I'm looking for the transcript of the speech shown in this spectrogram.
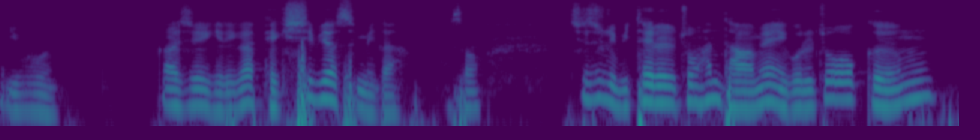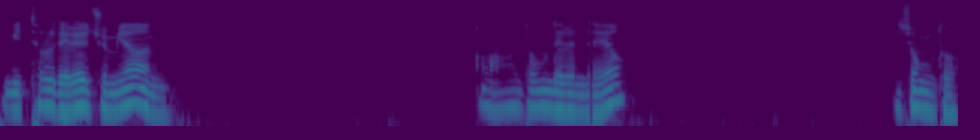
이 부분까지의 길이가 110이었습니다. 그래서 치수를 밑에를 좀 한 다음에 이거를 조금 밑으로 내려주면 어, 너무 내렸네요. 이 정도.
